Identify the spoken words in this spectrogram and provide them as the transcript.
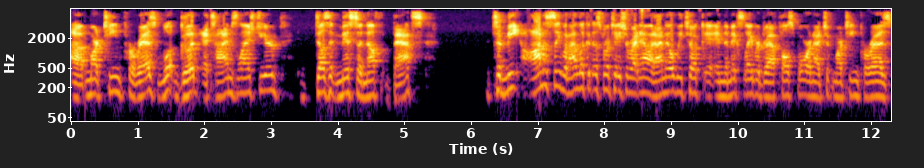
Uh, Martin Perez looked good at times last year. Doesn't miss enough bats to me, honestly, when I look at this rotation right now, and I know we took in the mixed LABR draft, Paul Sporer and I took Martin Perez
